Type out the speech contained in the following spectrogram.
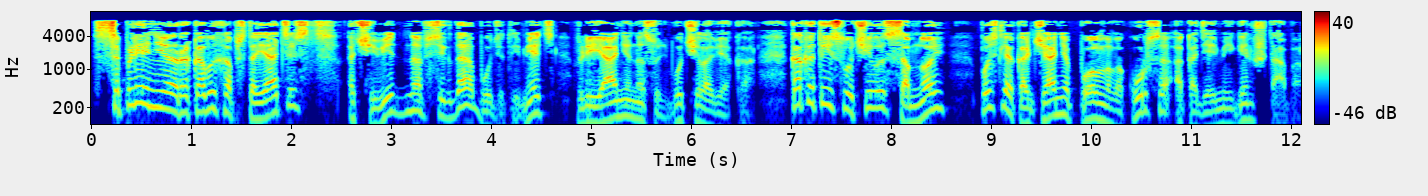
Сцепление роковых обстоятельств, очевидно, всегда будет иметь влияние на судьбу человека, как это и случилось со мной после окончания полного курса Академии Генштаба.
